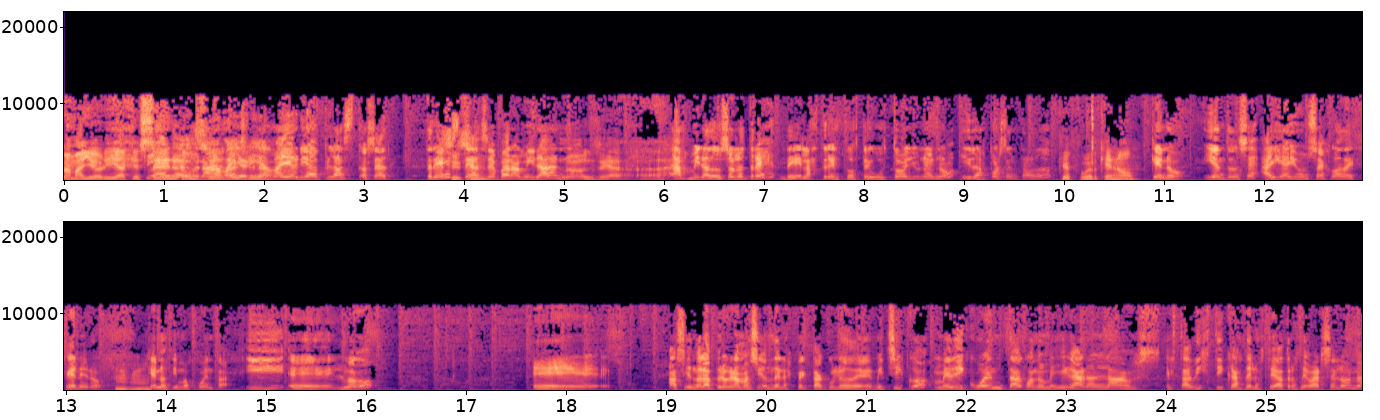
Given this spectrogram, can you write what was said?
una mayoría que sí, Claro, es entonces. una, mayoría. es una mayoría plas- o sea, tres Sí, te sí. hace para mirar, ¿no? O sea, Ah. has mirado solo tres, de las tres, dos te gustó y una no, y das por sentado Qué fuerte. Que no. que no. Y entonces ahí hay un sesgo de género Ujú. que nos dimos cuenta. Y eh, luego, eh, haciendo la programación del espectáculo de mi chico, me di cuenta cuando me llegaron las estadísticas de los teatros de Barcelona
